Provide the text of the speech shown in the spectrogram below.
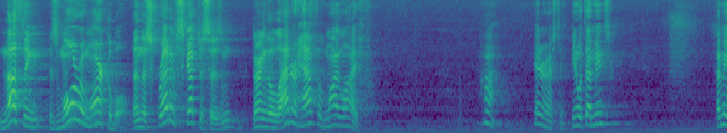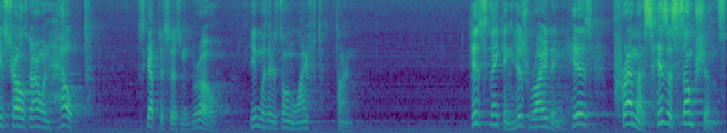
Nothing is more remarkable than the spread of skepticism during the latter half of my life. Huh, interesting. You know what that means? That means Charles Darwin helped skepticism grow, even within his own lifetime. His thinking, his writing, his premise, his assumptions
